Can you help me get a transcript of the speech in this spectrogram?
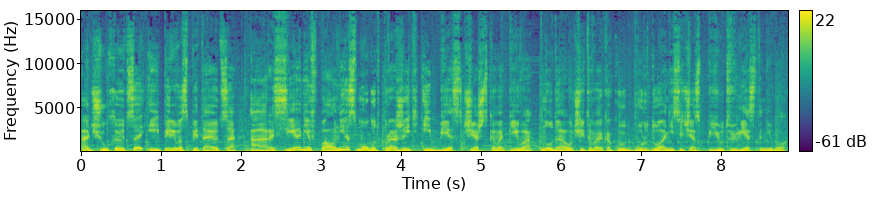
очухаются и перевоспитаются, а россияне вполне смогут прожить и без чешского пива. Ну да, учитывая, какую бурду они сейчас пьют вместо него.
